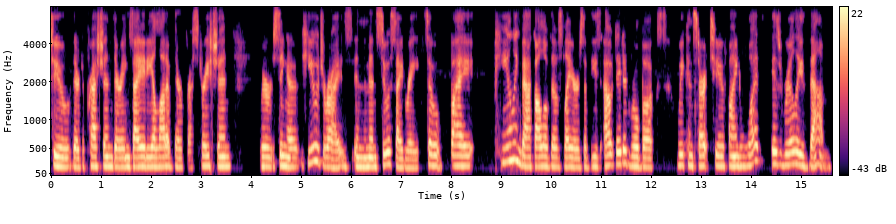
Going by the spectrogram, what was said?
to their depression, their anxiety, a lot of their frustration. We're seeing a huge rise in the men's suicide rate. So by peeling back all of those layers of these outdated rule books, we can start to find what is really them.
